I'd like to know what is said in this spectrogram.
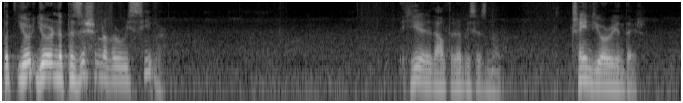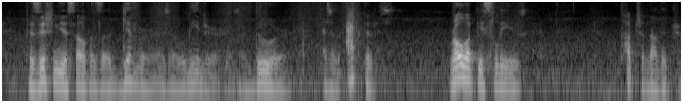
But you're, you're in the position of a receiver. Here, the Alter Rebbe says, no. Change your orientation. Position yourself as a giver, as a leader, as a doer, as an activist. Roll up your sleeves, touch another Jew,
